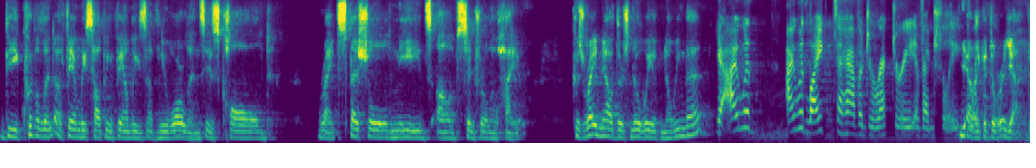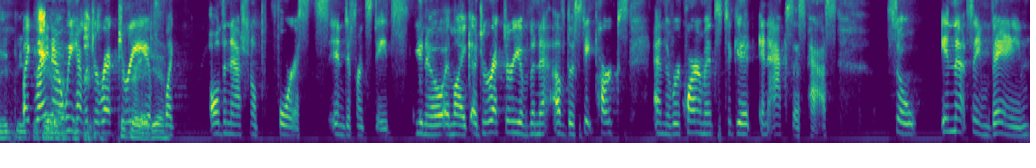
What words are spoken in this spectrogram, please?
the equivalent of Families Helping Families of New Orleans is called, right, Special Needs of Central Ohio. Because right now there's no way of knowing that. Yeah, I would I would like to have a directory eventually. Yeah, like, like a door. Yeah. The, the, like right now we have a directory of like all the national forests in different states, you know, and like a directory of the of the state parks and the requirements to get an access pass. So in that same vein,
